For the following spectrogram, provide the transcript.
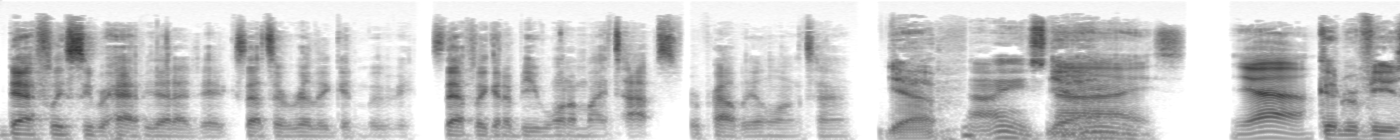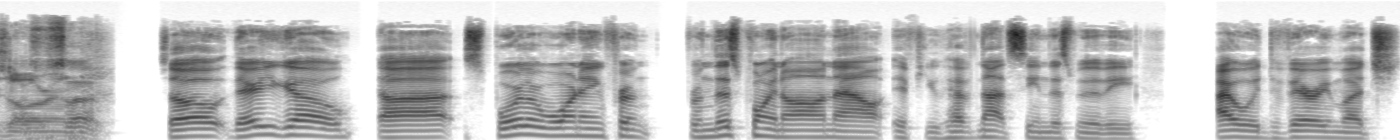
definitely super happy that I did because that's a really good movie. It's definitely going to be one of my tops for probably a long time. Yeah, nice, yeah. nice, yeah. Good reviews all What's around. So there you go. Uh, spoiler warning from from this point on out. If you have not seen this movie, I would very much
